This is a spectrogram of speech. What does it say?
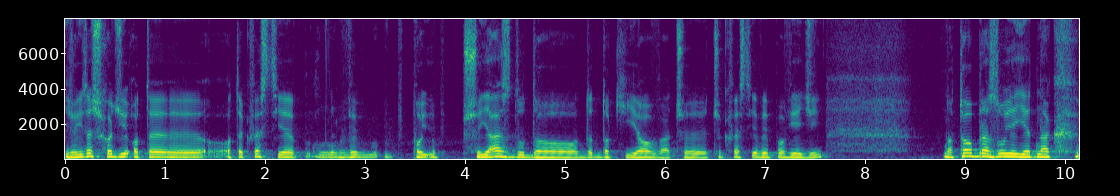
Jeżeli zaś chodzi o te, o te kwestie przyjazdu do, do, do Kijowa, czy, czy kwestie wypowiedzi, no to obrazuje jednak,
